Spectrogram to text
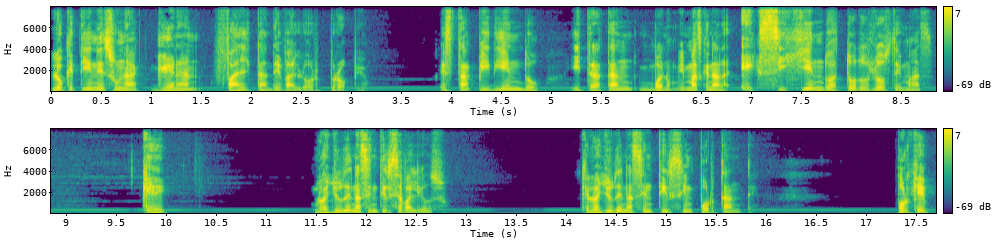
lo que tiene es una gran falta de valor propio. Están pidiendo y tratando, bueno, y más que nada, exigiendo a todos los demás que lo ayuden a sentirse valioso, que lo ayuden a sentirse importante. Porque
